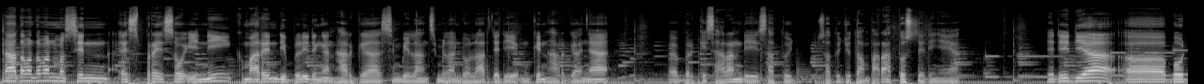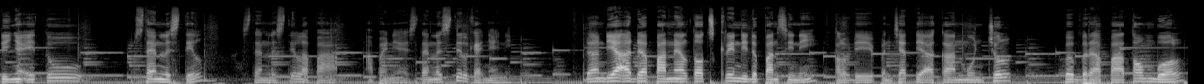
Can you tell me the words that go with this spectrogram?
Nah teman-teman mesin espresso ini kemarin dibeli dengan harga 99 dolar jadi mungkin harganya e, berkisaran di 1 juta 400 jadinya ya. Jadi dia e, bodinya itu stainless steel, stainless steel apa apa ini ya? Stainless steel kayaknya ini. Dan dia ada panel touchscreen di depan sini. Kalau dipencet dia akan muncul beberapa tombol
